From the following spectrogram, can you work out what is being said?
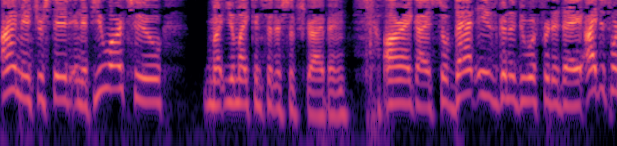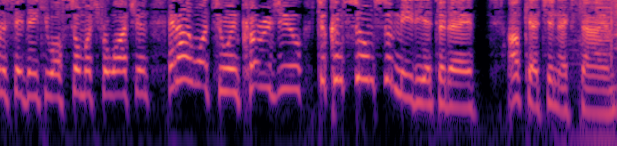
I'm interested. And if you are too, you might consider subscribing. All right, guys. So that is going to do it for today. I just want to say thank you all so much for watching. And I want to encourage you to consume some media today. I'll catch you next time.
